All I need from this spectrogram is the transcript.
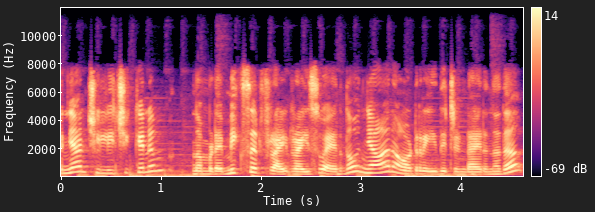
ഞാൻ ചില്ലി ചിക്കനും നമ്മുടെ മിക്സഡ് ഫ്രൈഡ് റൈസും ആയിരുന്നു. ഞാൻ ഓർഡർ ചെയ്തിട്ടുണ്ടായിരുന്നത്.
